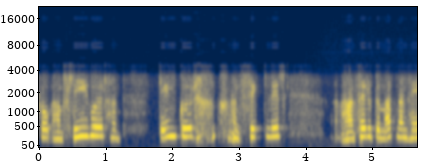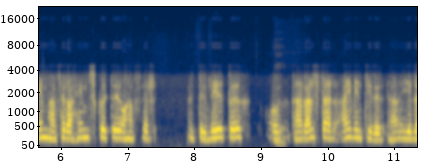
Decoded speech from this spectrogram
hann flýgur, hann gengur, hann siglir, hann fer út um allan heim, hann fer á heimskutu og hann fer undir viðbögg og það er allstar ævintýrið. Ég,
